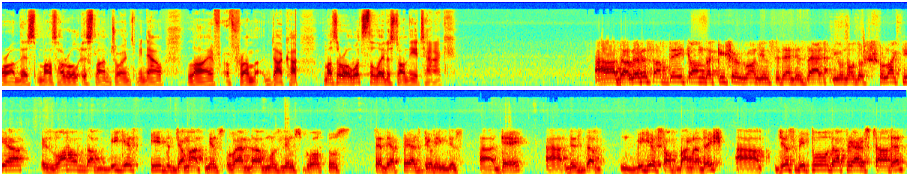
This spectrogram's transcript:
More on this, Mazharul Islam joins me now live from Dhaka. Mazharul, what's the latest on the attack? Uh, the latest update on the Kishorganj incident is that, you know, the Sholakia is one of the biggest Eid Jamaat, means where the Muslims go to say their prayers during this uh, day. Uh, this is the biggest of Bangladesh. Uh, just before the prayer started,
